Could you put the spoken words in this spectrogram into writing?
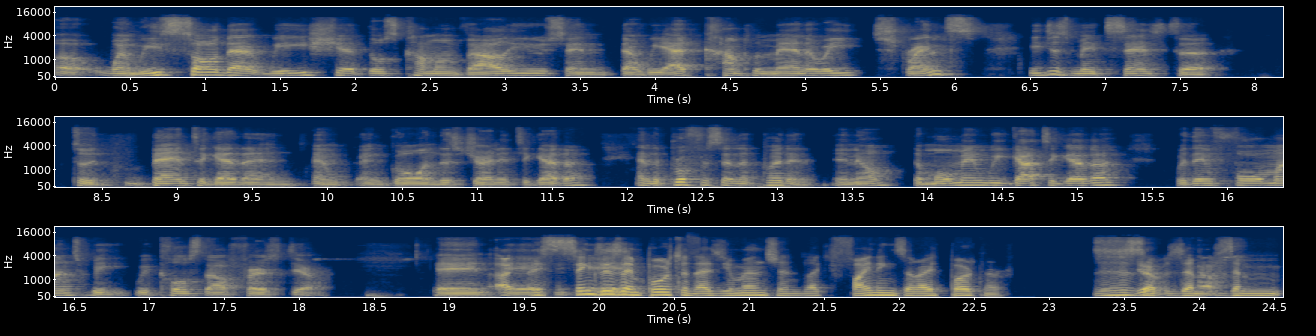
uh, when we saw that we shared those common values and that we had complementary strengths, it just made sense to to band together and, and, and go on this journey together. And the proof is in the pudding, you know, the moment we got together, within four months, we, we closed our first deal. And, and I think this is important, as you mentioned, like finding the right partner. This is yep, the, the, the,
